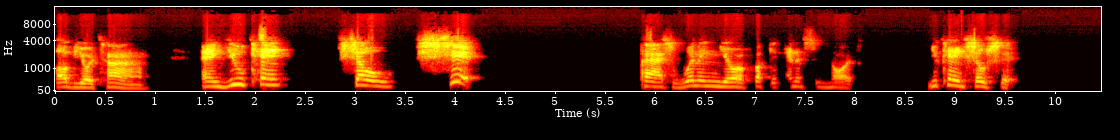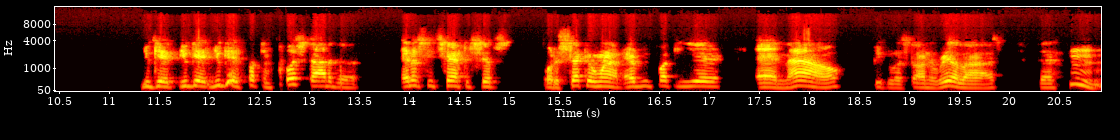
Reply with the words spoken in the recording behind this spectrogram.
of your time, and you can't show shit past winning your fucking NFC North. You can't show shit. You get you get you get fucking pushed out of the NFC championships or the second round every fucking year, and now people are starting to realize that hmm,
